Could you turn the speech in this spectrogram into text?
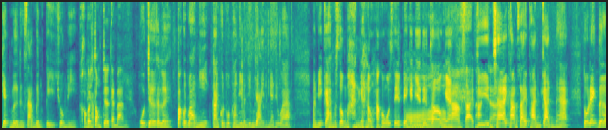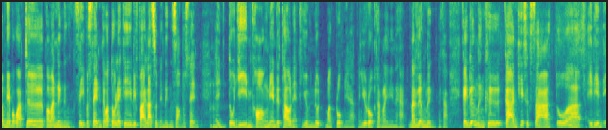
เจ็ดหมื่นถึงสามหมื่นปีช่วงนี้เขาก็นะครับต้องเจอกันบ้าง โอ้เจอกันเลย ปรากฏว่างี้การค้นพบครั้งนี้มันยิ่งใหญ่ในแง่ที่ว่า มันมีการผสมพันธุ์กันระหว่างโฮโมเซเปียนกับเนียนเดอร์เทลไงข้ามสายพันธุ์ยีนกันใช่ข้ามสายพันธุ์กันนะฮะตัวเลขเดิมเนี่ยบอกว่าเจอประมาณ 1-4%แต่ว่าตัวเลขที่ดีไฟล่าสุดเนี่ย1-2%ไอ้ตัวยีนของเนียนเดอร์เทลเนี่ยที่อยู่ในมนุษย์บางกลุ่มเนี่ยนะครับทางยุโรปทางอะไรนี่นะฮะนั่นเรื่องหนึ่งนะครับกับอีกเรื่องหนึ่งคือการที่ศึกษาตัวไอดีเอ็นเอ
